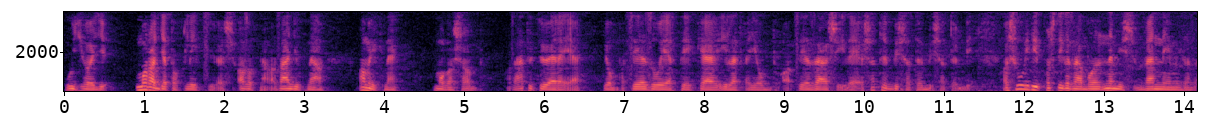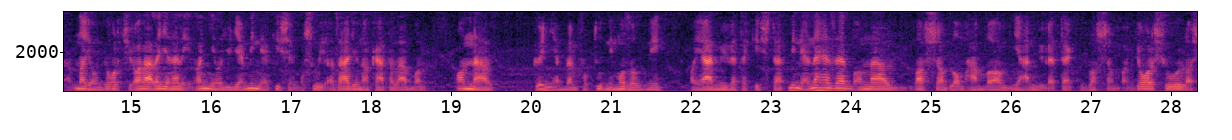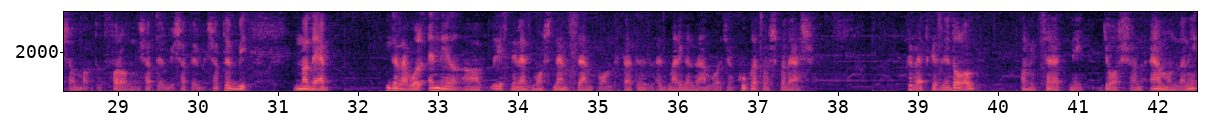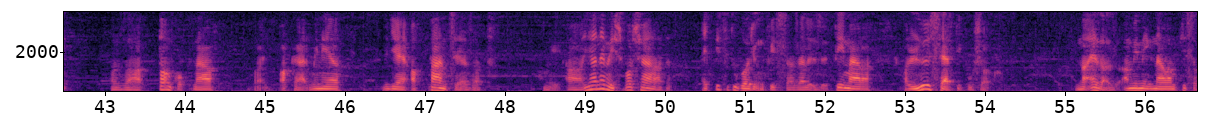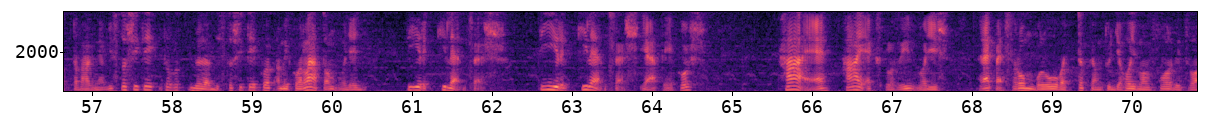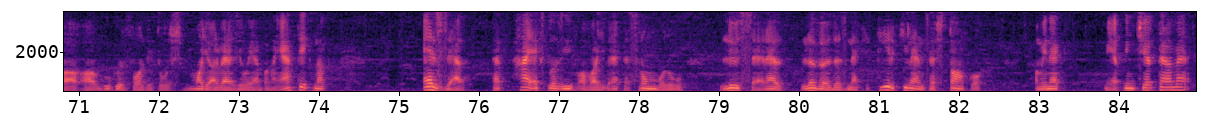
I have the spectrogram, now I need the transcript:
Úgyhogy maradjatok légy szíves azoknál az ágyuknál, amiknek magasabb az átütő ereje, jobb a célzó értéke, illetve jobb a célzási ideje, stb. stb. stb. A súlyt itt most igazából nem is venném igazán nagyon gyorcső alá, legyen elég annyi, hogy ugye minél kisebb a súlya az ágyúnak általában, annál könnyebben fog tudni mozogni a járművetek is. Tehát minél nehezebb, annál lassabb lombhába járművetek, lassabban gyorsul, lassabban tud forogni, stb. stb. stb. Na de igazából ennél a résznél ez most nem szempont, tehát ez, ez már igazából csak kukacoskodás. Következő dolog, amit szeretnék gyorsan elmondani, az a tankoknál, vagy akár minél, ugye a páncélzat. Ami a, ja nem is, bocsánat, egy picit ugorjunk vissza az előző témára, a lőszertípusok. Na ez az, ami még nálam kiszokta vágni a biztosítékot, biztosítékot, amikor látom, hogy egy tier 9-es, tier 9-es játékos HE, High Explosive, vagyis repesz, romboló, vagy tököm tudja, hogy van fordítva a Google fordítós magyar verziójában a játéknak. Ezzel, tehát High Explosive, vagy repesz, romboló lőszerrel lövöldöznek tier 9-es tankok, aminek miért nincs értelme?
